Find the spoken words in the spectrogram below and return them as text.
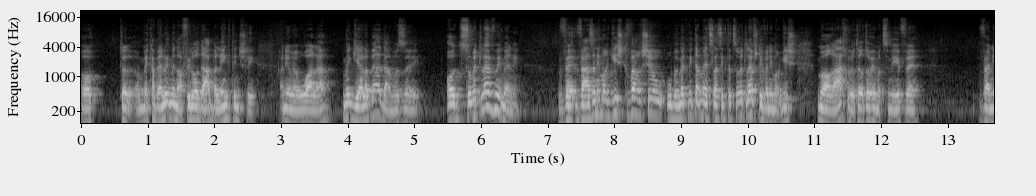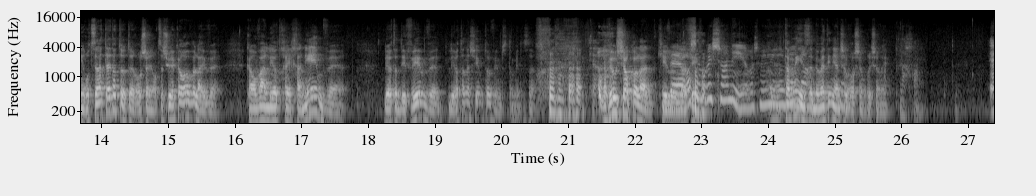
או, או מקבל ממנו אפילו הודעה בלינקדאין שלי, אני אומר וואלה, מגיע לבן אדם הזה עוד תשומת לב ממני. ו- ואז אני מרגיש כבר שהוא הוא באמת מתאמץ להשיג את התשומת לב שלי, ואני מרגיש מוערך ויותר טוב עם עצמי, ו- ואני רוצה לתת אותו יותר, או שאני רוצה שהוא יהיה קרוב אליי, וכמובן להיות חייכנים, ולהיות אדיבים, ולהיות אנשים טובים, זה תמיד עושה. כן. תביאו שוקולד, כאילו, זה לדעתי. רושם ראשוני, רושם ראשוני. תמיד, זה באמת עניין של רושם ראשוני. נכון. אמ,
